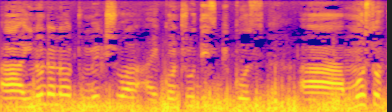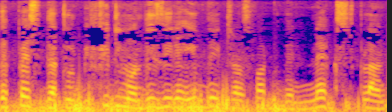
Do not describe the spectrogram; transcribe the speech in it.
uh, in order now to make sure I control this because uh, most of the pests that will be feeding on this area, if they transfer to the next plant,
